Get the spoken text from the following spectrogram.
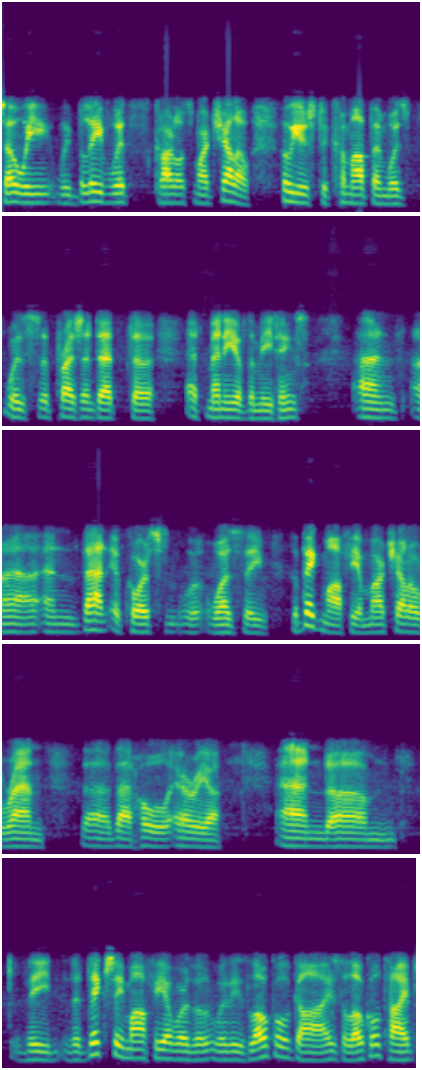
So we, we believe with Carlos Marcello, who used to come up and was was present at uh, at many of the meetings, and uh, and that of course w- was the the big mafia. Marcello ran uh, that whole area, and um, the the Dixie Mafia were the were these local guys, the local types.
